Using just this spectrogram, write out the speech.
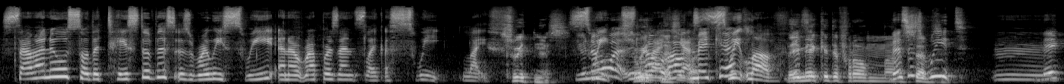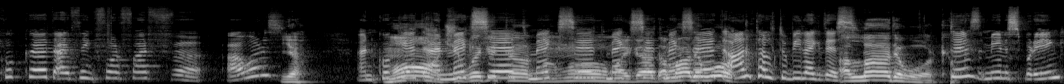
Samanu, so the taste of this is really sweet and it represents like a sweet life. Sweetness. You sweet. know what? Sweet you know how, yes. make it? Sweet love. They this make it from. Uh, this is wheat. Mm. They cook it, I think, for five uh, hours Yeah. and cook Much. it and mix What it, mix oh it, mix it, mix lot of it until to be like this. A lot of work. This means spring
